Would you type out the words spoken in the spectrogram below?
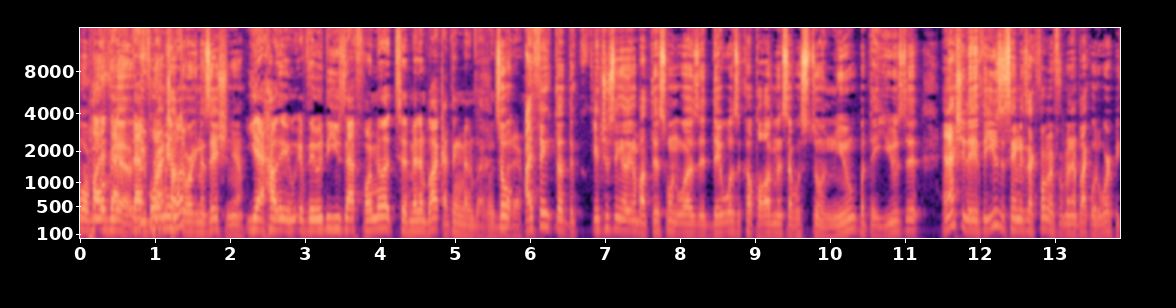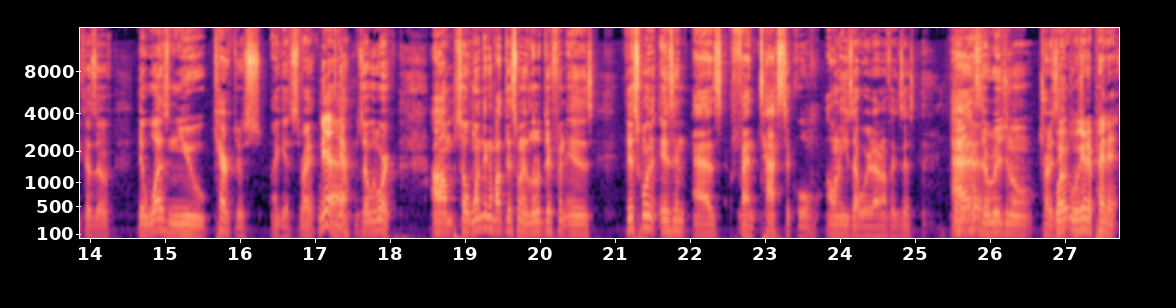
or of, that, yeah, that you branch out formula, the organization, yeah. yeah, how they if they would use that formula to Men in Black, I think Men in Black would So be better. I think that the interesting thing about this one was that there was a couple of elements that was still new, but they used it. And actually, they, if they used the same exact formula for Men in Black, it would work because of there was new characters, I guess, right? Yeah. yeah. So it would work. Um, so one thing about this one is a little different is this one isn't as fantastical. I want to use that word. I don't know if it exists as the original Charlie's we're, Angels. we're gonna pin it.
